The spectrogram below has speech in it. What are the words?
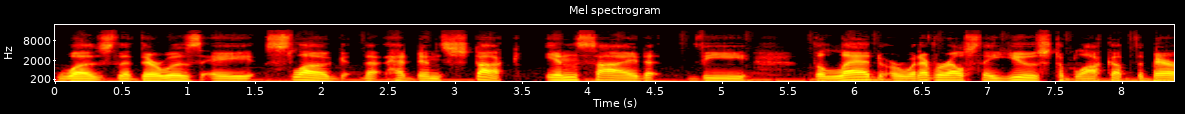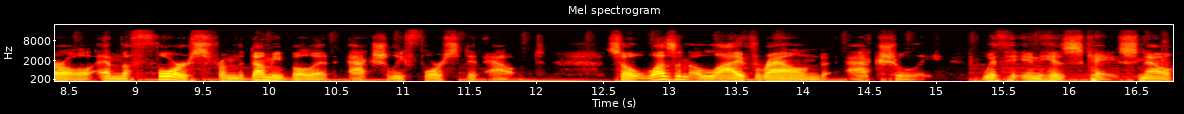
was that there was a slug that had been stuck inside the the lead or whatever else they used to block up the barrel and the force from the dummy bullet actually forced it out so it wasn't a live round actually with in his case. Now,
